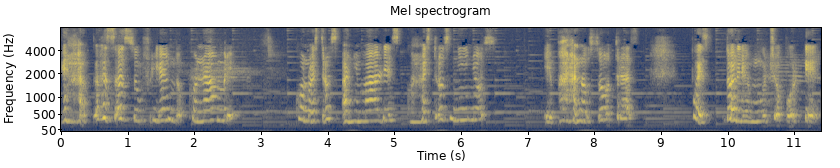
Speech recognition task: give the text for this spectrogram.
en la casa sufriendo con hambre, con nuestros animales, con nuestros niños. Y para nosotras pues duele mucho porque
